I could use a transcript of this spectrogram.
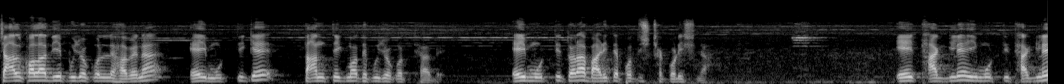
চালকলা দিয়ে পুজো করলে হবে না, এই মূর্তিকে তান্ত্রিক মতে পুজো করতে হবে। এই মূর্তি তোরা বাড়িতে প্রতিষ্ঠা করিস না। এই থাকলে, এই মূর্তি থাকলে,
